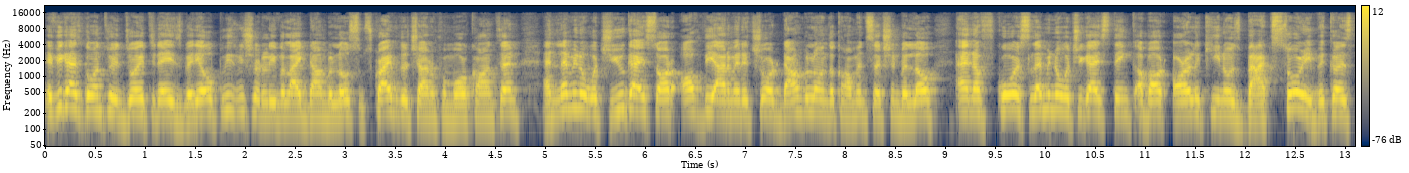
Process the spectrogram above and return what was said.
if you guys going to enjoy today's video, please be sure to leave a like down below, subscribe to the channel for more content and let me know what you guys thought of the animated short down below in the comment section below. And of course, let me know what you guys think about Arlecchino's backstory because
